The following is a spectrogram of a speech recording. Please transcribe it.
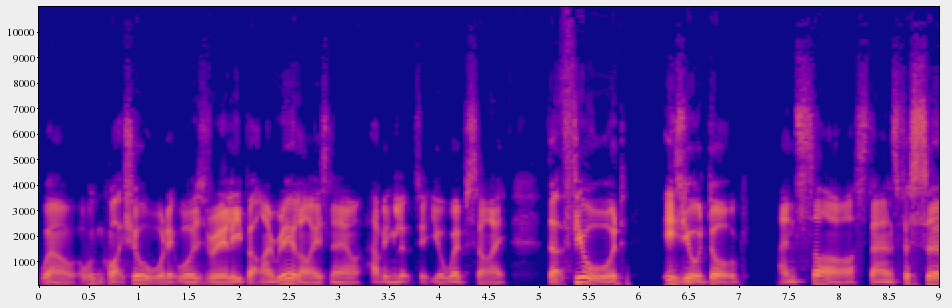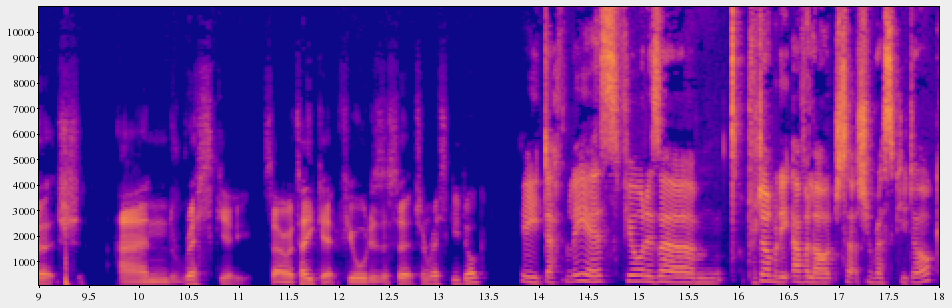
well, I wasn't quite sure what it was really, but I realise now, having looked at your website, that Fjord is your dog, and SAR stands for Search and Rescue. So I take it Fjord is a search and rescue dog. He definitely is. Fjord is a um, predominantly avalanche search and rescue dog,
